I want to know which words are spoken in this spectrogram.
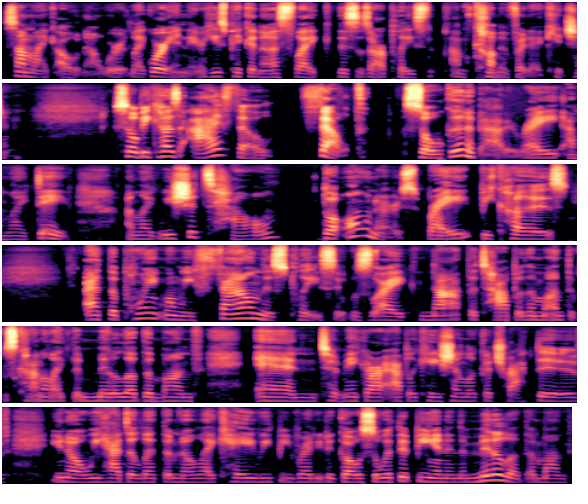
So I'm like, oh, no, we're like, we're in there. He's picking us. Like, this is our place. I'm coming for that kitchen. So because I felt, felt so good about it, right? I'm like, Dave, I'm like, we should tell the owners, right? Because at the point when we found this place, it was like not the top of the month. It was kind of like the middle of the month. And to make our application look attractive, you know, we had to let them know, like, hey, we'd be ready to go. So, with it being in the middle of the month,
